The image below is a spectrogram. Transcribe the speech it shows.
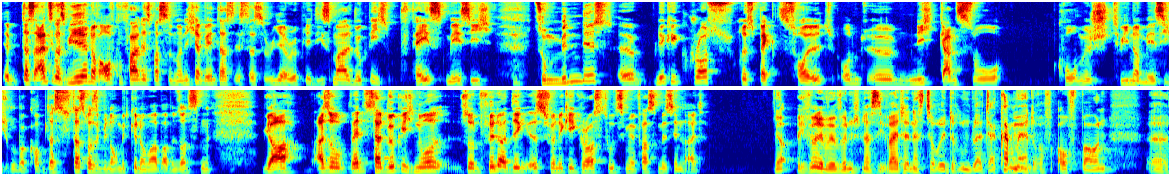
Ähm, das Einzige, was mir hier noch aufgefallen ist, was du noch nicht erwähnt hast, ist, dass Rhea Ripley diesmal wirklich face-mäßig zumindest äh, Nikki Cross Respekt zollt und äh, nicht ganz so komisch Tweener-mäßig rüberkommt. Das ist das, was ich mir noch mitgenommen habe. Aber ansonsten, ja, also wenn es halt wirklich nur so ein Filler-Ding ist für Nikki Cross, tut es mir fast ein bisschen leid. Ja, ich würde mir wünschen, dass sie weiter in der Story drin bleibt. Da kann man ja drauf aufbauen. Äh,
